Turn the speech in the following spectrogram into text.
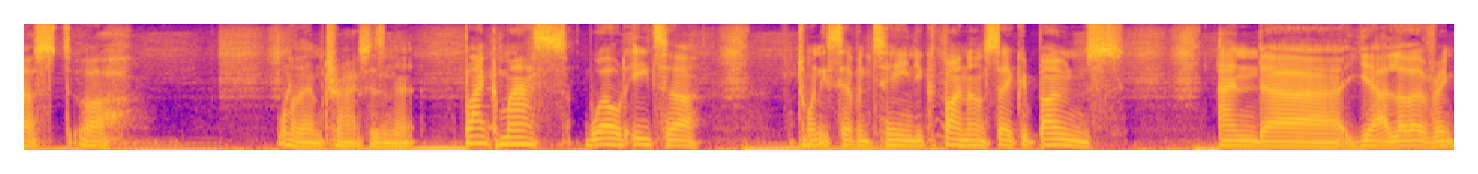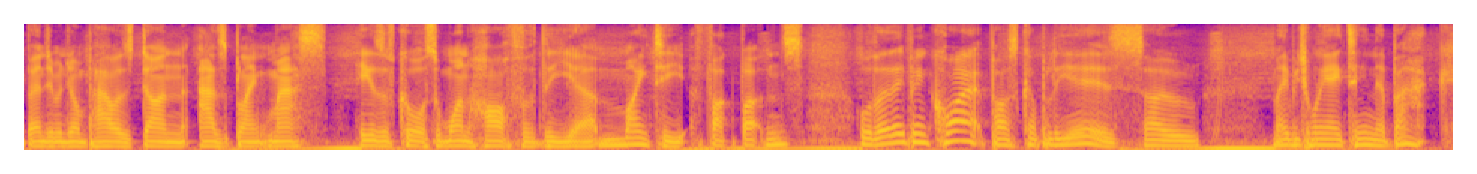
Just oh, one of them tracks, isn't it? Blanck Mass, World Eater, 2017. You can find that on Sacred Bones. And uh, yeah, I love everything Benjamin John Powers done as Blanck Mass. He is, of course, one half of the uh, mighty Fuck Buttons, although they've been quiet past couple of years. So maybe 2018 they're back.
